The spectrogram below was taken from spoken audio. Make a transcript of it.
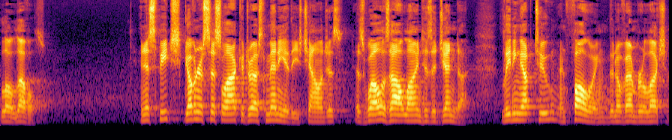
low levels. In his speech, Governor Sisolak addressed many of these challenges, as well as outlined his agenda leading up to and following the November election.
